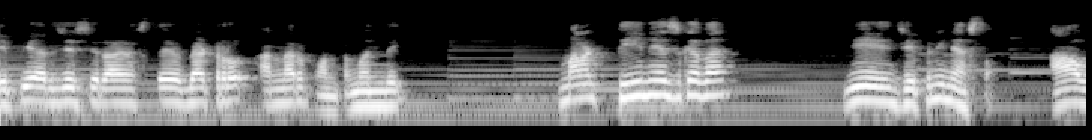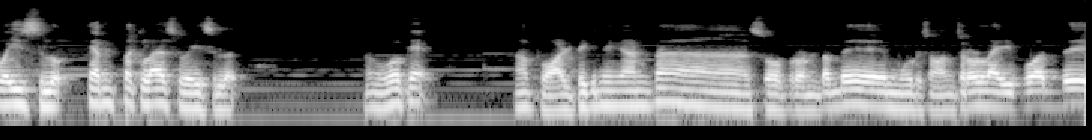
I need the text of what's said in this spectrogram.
ఏపీఆర్ చేసి రాస్తే బెటరు అన్నారు కొంతమంది. మన టీనేజ్ కదా ఏం చెప్పి నేను వేస్తాం ఆ వయసులో టెన్త్ క్లాస్ వయసులో. ఓకే పాలిటెక్నిక్ అంట సూపర్ ఉంటుంది మూడు సంవత్సరాలు అయిపోద్ది.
